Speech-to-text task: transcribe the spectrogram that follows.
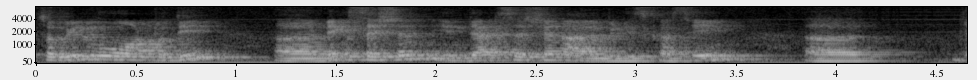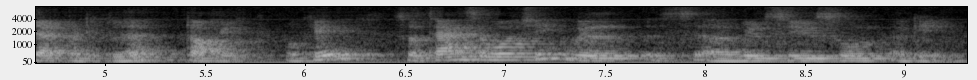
So we'll move on to the uh, next session. In that session i will be discussing uh, that particular topic okay? So thanks for watching. We'll uh, we'll see you soon again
